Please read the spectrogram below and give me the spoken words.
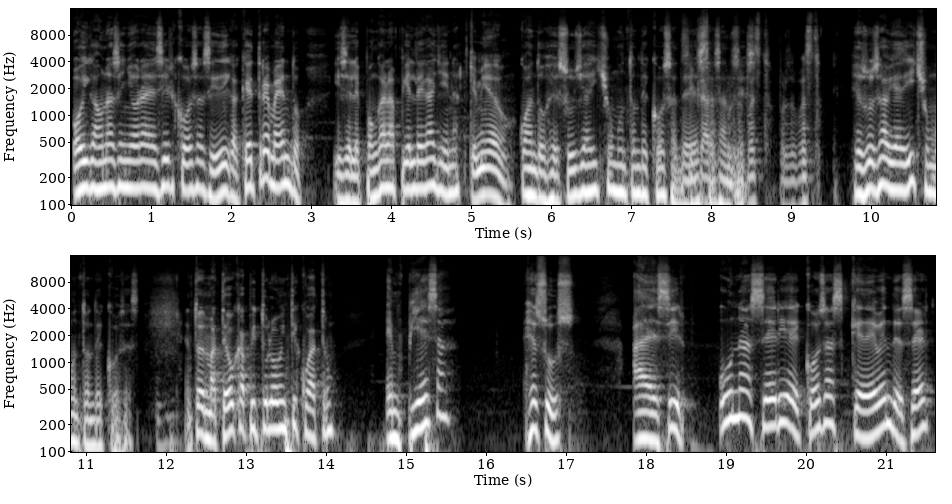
oiga a una señora decir cosas y diga, qué tremendo. Y se le ponga la piel de gallina Qué miedo. cuando Jesús ya ha dicho un montón de cosas de Sí, estas, claro, por supuesto, por supuesto. Jesús había dicho un montón de cosas. Entonces, Mateo capítulo 24, empieza Jesús a decir una serie de cosas que deben de ser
